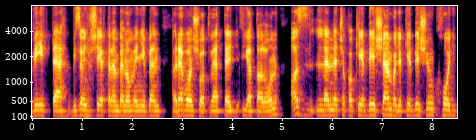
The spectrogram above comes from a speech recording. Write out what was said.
védte bizonyos értelemben, amennyiben revansot vett egy fiatalon. Az lenne csak a kérdésem, vagy a kérdésünk, hogy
